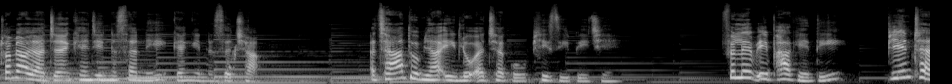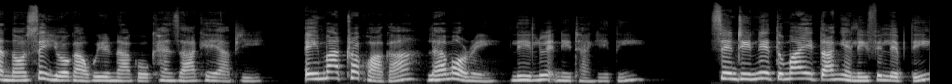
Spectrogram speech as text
ထွမြောက်ရကျန်းအခန်းကြီး20နှစ်ကန်းငယ်26အခြားသူများ၏လိုအပ်ချက်ကိုဖြည့်ဆည်းပေးခြင်းဖိလစ်၏ဖခင်သည် ပြင်းထန်သောစိတ်ရောဂါဝေဒနာကိုခံစားခဲ့ရပြီးအိမ်မှထွက်ခွာကလမ်းပေါ်တွင်လေလွင့်နေထိုင်ခဲ့သည်စင်တီနှင့်သူမ၏သားငယ်လေးဖိလစ်သည်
